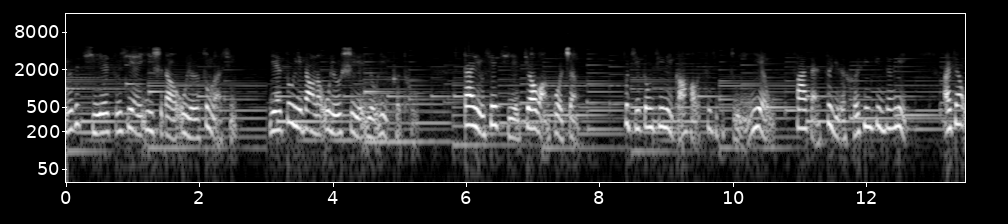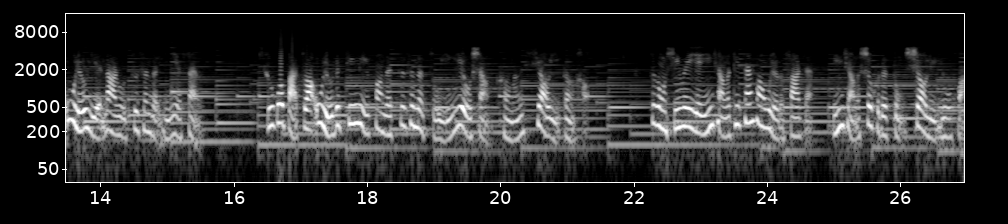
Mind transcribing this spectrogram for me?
有的企业逐渐意识到物流的重要性，也注意到了物流事业有利可图。但有些企业交往过正，不集中精力搞好自己的主营业务。发展自己的核心竞争力，而将物流也纳入自身的营业范围。如果把抓物流的精力放在自身的主营业务上，可能效益更好。这种行为也影响了第三方物流的发展，影响了社会的总效率优化。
